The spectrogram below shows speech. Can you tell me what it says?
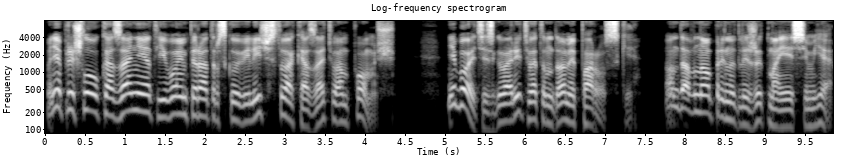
Мне пришло указание от его императорского величества оказать вам помощь. Не бойтесь говорить в этом доме по-русски. Он давно принадлежит моей семье.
